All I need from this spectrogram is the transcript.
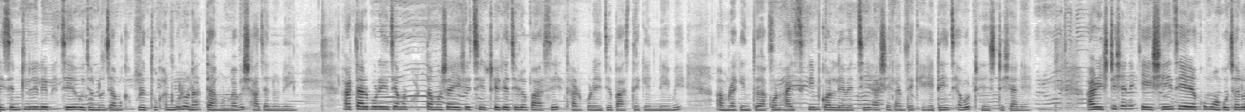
রিসেন্টলি লেপেছে, ওই জন্য জামা কাপড়ের দোকানগুলো না তেমনভাবে সাজানো নেই। আর তারপরে এই যে আমার কর্তামশাই এসেছি রেখেছিল বাসে। তারপরে এই যে বাস থেকে নেমে আমরা কিন্তু এখন আইসক্রিম কল লেবেছি আর সেখান থেকে হেঁটেই যাব ট্রেন স্টেশনে আর স্টেশনে এসেই যে এরকম অগোছালো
